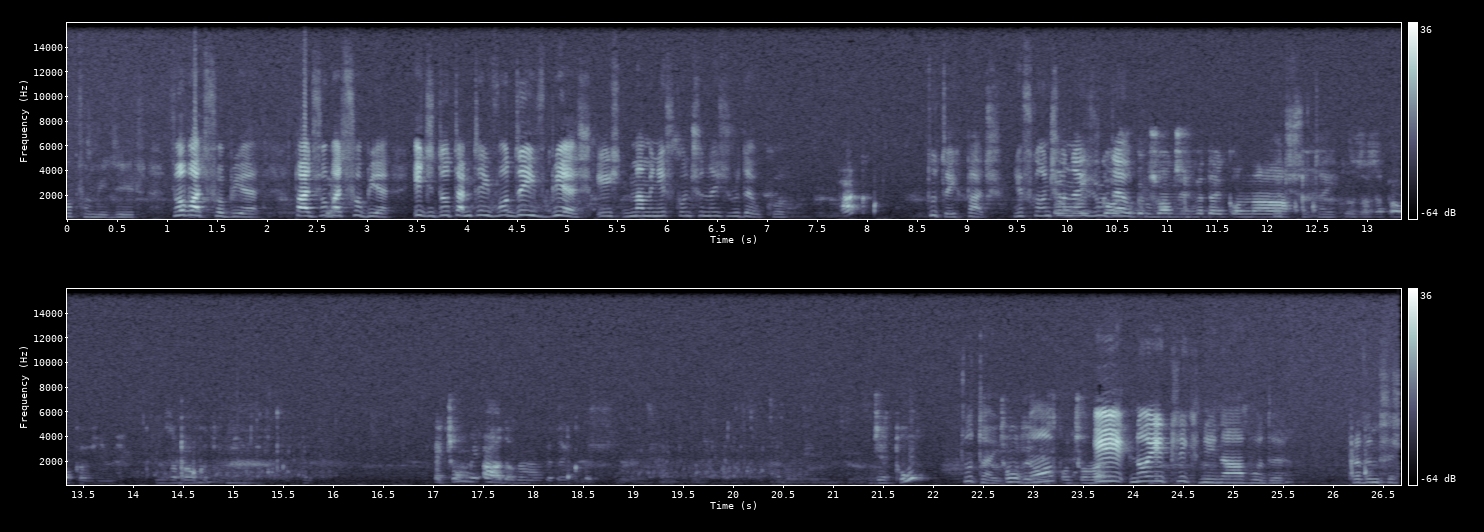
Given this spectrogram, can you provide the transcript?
Po co mi dyr? Zobacz sobie. Patrz, zobacz sobie. Idź do tamtej wody i wbierz. I mamy nieskończone źródełko. Tak? Tutaj, patrz. Nieskończone źródełko mamy. wiaderko na... Chodź tutaj. No za zapałkę weźmiemy. Za zapałkę to. Ej, czemu mi... A, dobra, mam wiaderko. Gdzie tu? Tutaj. Czemu to jest No. nieskończone? I, no i kliknij na wodę. Prawym przyś...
